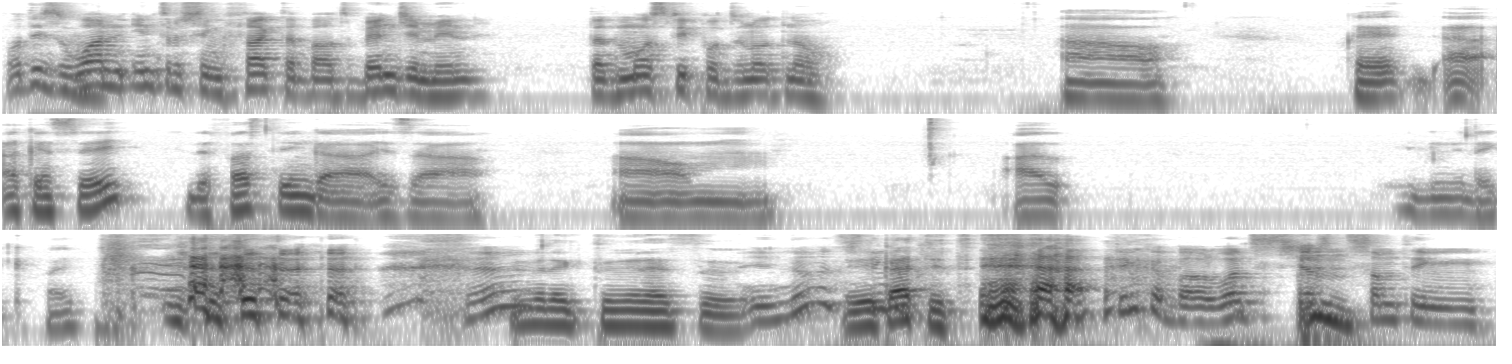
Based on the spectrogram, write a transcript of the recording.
What is one interesting fact about Benjamin that most people do not know? Uh, okay, uh, I can say the first thing uh, is uh, um, I'll give me like five, give me like two minutes to You know, you think, cut it. think about what's just something,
